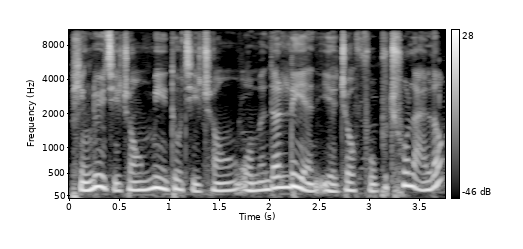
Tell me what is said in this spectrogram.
频率集中、密度集中，我们的脸也就浮不出来喽。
